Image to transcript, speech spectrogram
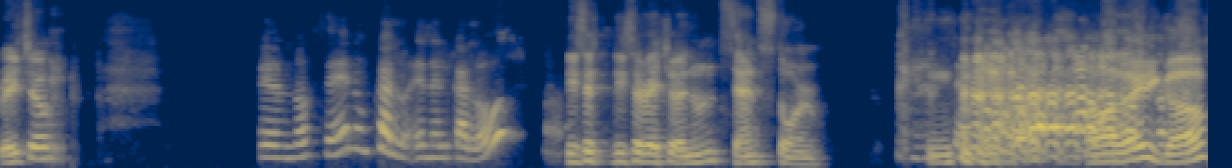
Rachel, Pero no sé, en, un calo- en el calor. dice, dice Rachel, en un sandstorm. oh, there you go.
